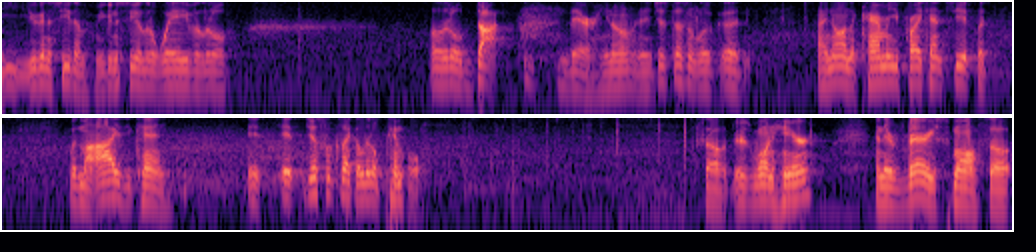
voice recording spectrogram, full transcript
you're gonna see them. You're gonna see a little wave a little a little dot there, you know, and it just doesn't look good. I know on the camera you probably can't see it, but with my eyes you can. It, it just looks like a little pimple. So there's one here, and they're very small, so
